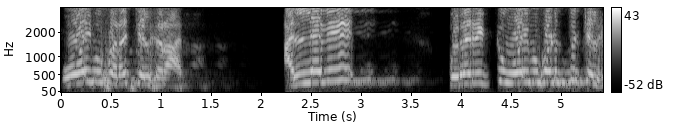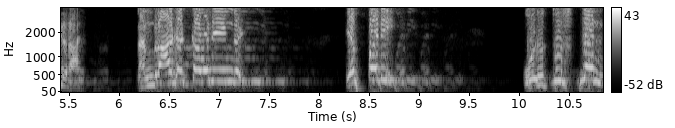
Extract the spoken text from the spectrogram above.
ஓய்வு பெறச் செல்கிறார் அல்லது பிறருக்கு ஓய்வு கொடுத்து செல்கிறார் நன்றாக கவனியுங்கள். எப்படி? ஒரு துஷ்டன்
